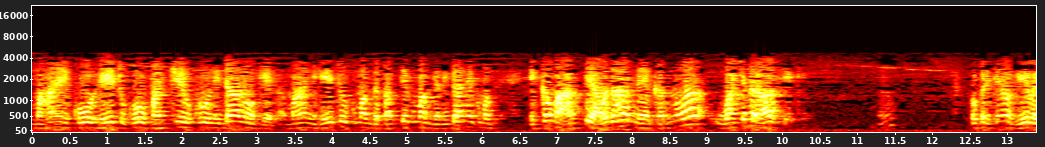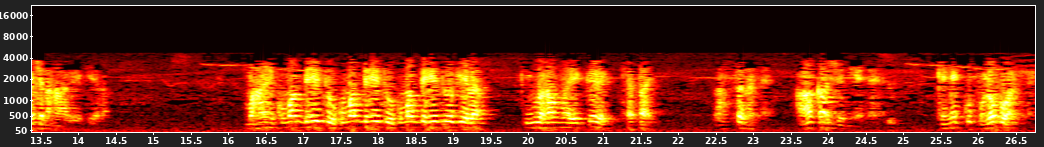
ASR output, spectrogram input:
මහණේ කෝ හේතු කෝ පච්චය කෝ නිදානෝ කියලා. මහණේ හේතු කුමක්ද පත්‍ය කුමක්ද නිදානය කුමක්ද එකම අර්ථය අවධාරණය කරනවා වචන රාශියකින්. ඔකට කියනවා වේවචනහාරය කියලා. මහණේ කුමක්ද හේතුව කුමක්ද හේතුව කුමක්ද හේතුව කියලා කිව්වහම ඒක සැපයි. ලස්සන නැහැ. ආකර්ෂණීය නැහැ. කෙනෙක්ව පොළඹවන්නේ.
